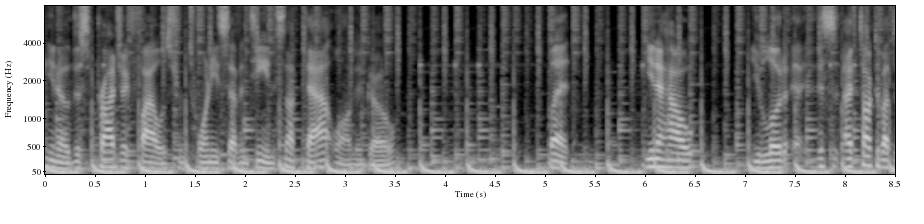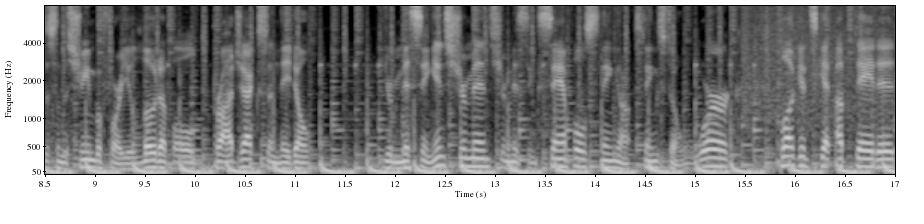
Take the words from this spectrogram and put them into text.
You know, this project file is from 2017. It's not that long ago, but you know how you load uh, this. I've talked about this on the stream before. You load up old projects and they don't. You're missing instruments. You're missing samples. Thing uh, things don't work. Plugins get updated.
